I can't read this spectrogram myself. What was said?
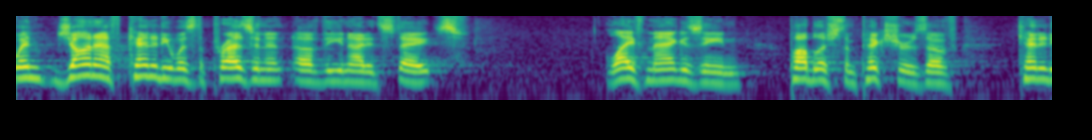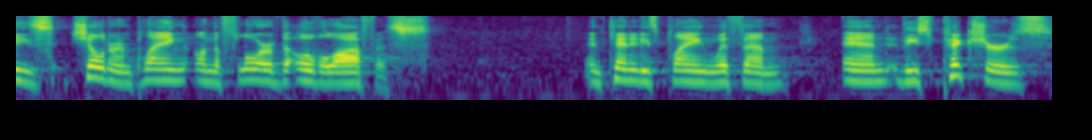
When John F. Kennedy was the President of the United States, Life magazine published some pictures of Kennedy's children playing on the floor of the Oval Office. And Kennedy's playing with them. And these pictures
